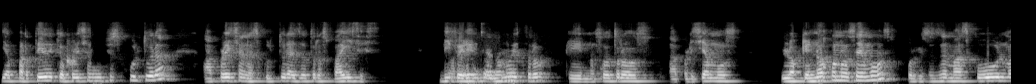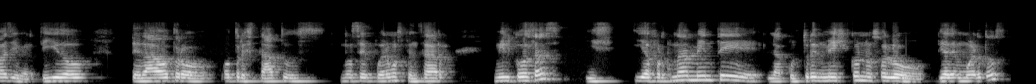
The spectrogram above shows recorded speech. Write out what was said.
y a partir de que aprecian mucho su cultura, aprecian las culturas de otros países. Diferente a lo nuestro, que nosotros apreciamos lo que no conocemos porque se hace más cool, más divertido, te da otro otro estatus, no sé, podemos pensar mil cosas y, y afortunadamente la cultura en México, no solo Día de Muertos,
